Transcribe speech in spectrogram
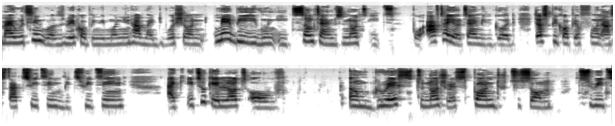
my routine was wake up in the morning, have my devotion, maybe even eat, sometimes not eat. But after your time with God, just pick up your phone and start tweeting, be tweeting. Like it took a lot of um grace to not respond to some tweets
